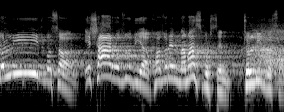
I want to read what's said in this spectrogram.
চল্লিশ বছর এশার অজু দিয়া ফজরের নামাজ পড়ছেন, চল্লিশ বছর।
